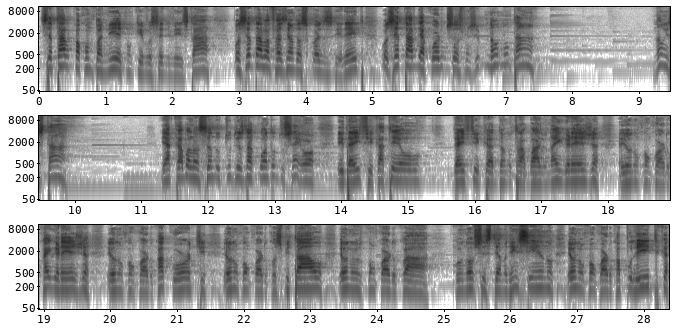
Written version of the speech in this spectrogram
Você estava com a companhia com que você devia estar? Você estava fazendo as coisas direito? Você estava de acordo com seus princípios? Não, não está. Não está. E acaba lançando tudo isso na conta do Senhor. E daí fica ateu, daí fica dando trabalho na igreja. Eu não concordo com a igreja, eu não concordo com a corte, eu não concordo com o hospital, eu não concordo com, a, com o novo sistema de ensino, eu não concordo com a política.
